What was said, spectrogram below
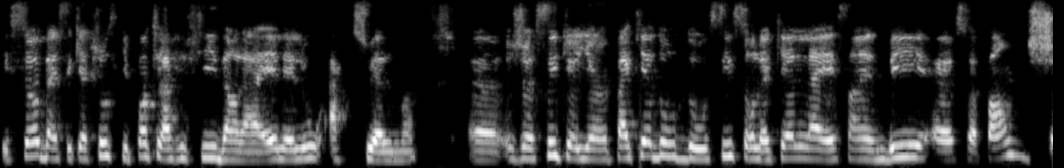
Et ça, ben, c'est quelque chose qui n'est pas clarifié dans la LLO actuellement. Euh, je sais qu'il y a un paquet d'autres dossiers sur lesquels la SNB euh, se penche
